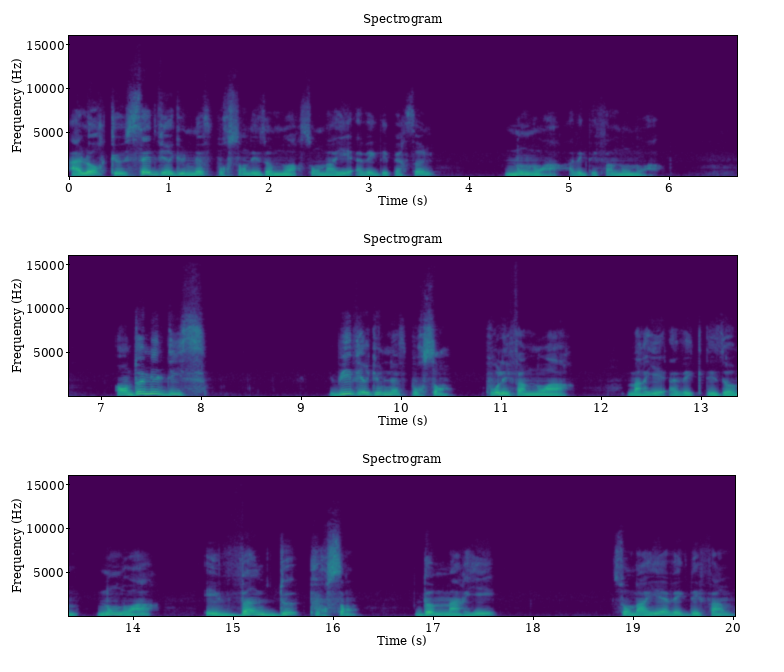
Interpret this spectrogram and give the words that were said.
alors que 7,9% des hommes noirs sont mariés avec des personnes non noires, avec des femmes non noires. En 2010, 8,9% pour les femmes noires mariées avec des hommes non noirs et 22% d'hommes mariés sont mariés avec des femmes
